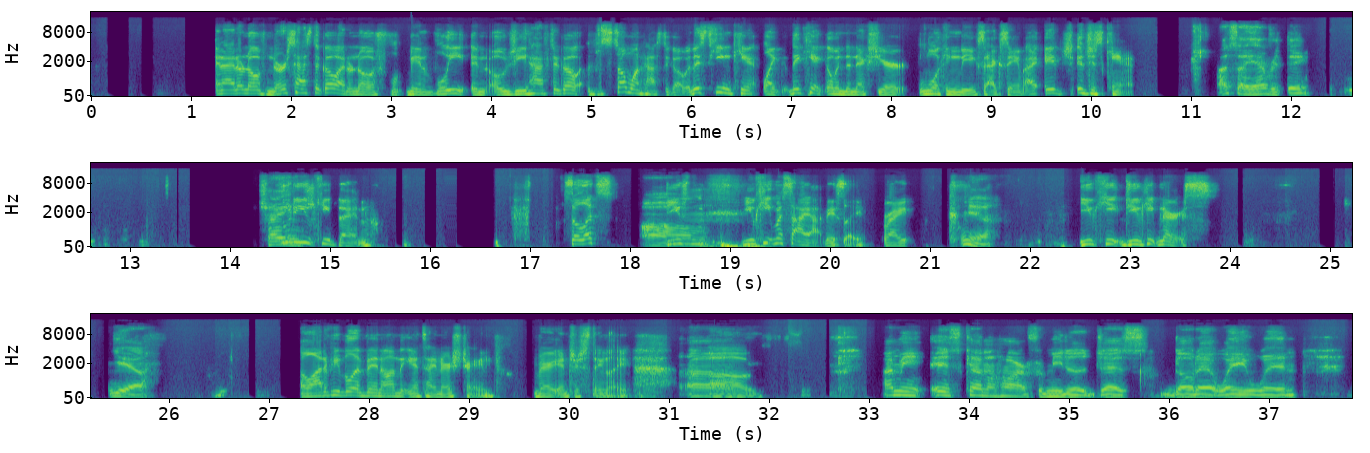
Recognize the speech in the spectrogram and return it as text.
And I don't know if Nurse has to go. I don't know if VanVleet and OG have to go. Someone has to go. This team can't like they can't go into next year looking the exact same. I it, it just can't. I say everything. Change. Who do you keep then? So let's um, do you- you keep Masai obviously, right? yeah. You keep do you keep Nurse? Yeah. A lot of people have been on the anti-nurse train. Very interestingly. Um, Um, I mean, it's kind of hard for me to just go that way when,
